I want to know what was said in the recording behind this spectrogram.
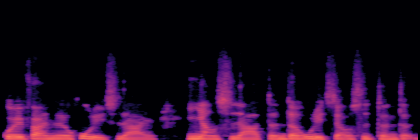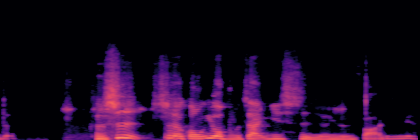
规范那个护理师啊、营养师啊等等、物理治疗师等等的。可是社工又不在医事人员法里面。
